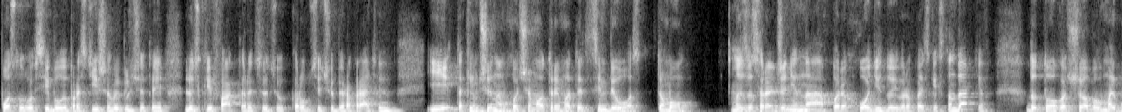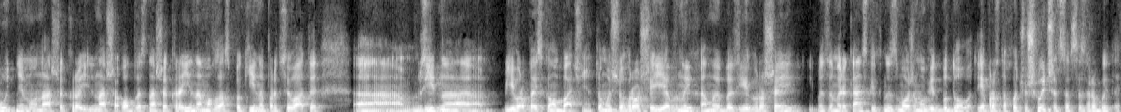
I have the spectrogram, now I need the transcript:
послуги всі були простіше виключити людські фактори, цю цю корупцію, цю бюрократію, і таким чином хочемо отримати симбіоз. Тому ми зосереджені на переході до європейських стандартів, до того, щоб в майбутньому наша наша область, наша країна могла спокійно працювати е, згідно європейському баченню, тому що гроші є в них, а ми без їх грошей, без американських, не зможемо відбудовувати. Я просто хочу швидше це все зробити,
